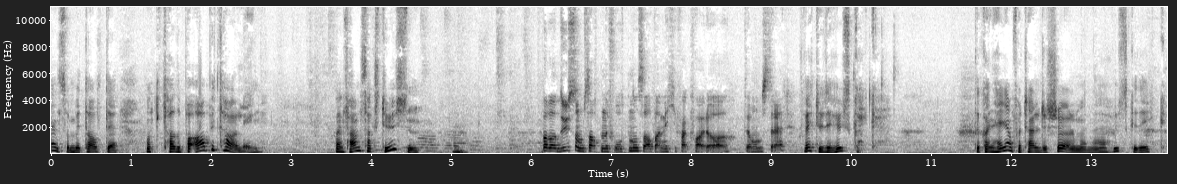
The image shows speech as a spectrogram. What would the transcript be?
en som betalte måtte ta det på avbetaling. Det var 5000-6000. Mm. Var det du som satte ned foten og sa at han ikke fikk fare å demonstrere? Vet du, Det husker jeg ikke. Det kan hende han forteller det sjøl, men jeg husker det ikke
